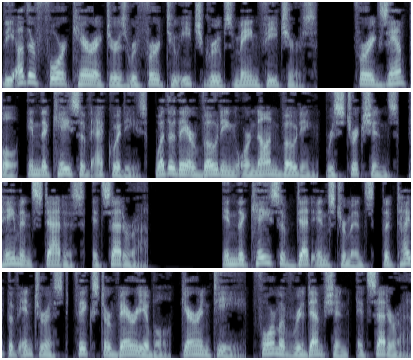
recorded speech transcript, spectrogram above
The other four characters refer to each group's main features. For example, in the case of equities, whether they are voting or non-voting, restrictions, payment status, etc. In the case of debt instruments, the type of interest fixed or variable, guarantee, form of redemption, etc.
